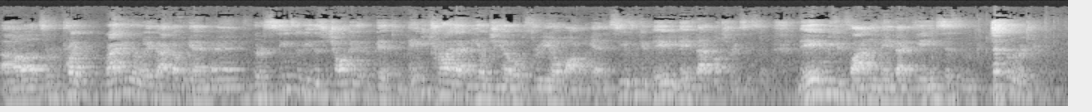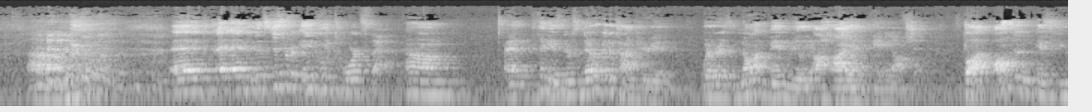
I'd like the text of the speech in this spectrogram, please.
uh, sort of racking their way back up again, and there seems to be this chomping at the bit to maybe try that Neo Geo 3DO model again and see if we can maybe make that luxury system. Maybe we can finally make that game system just for the rich people. Um, and, and it's just sort of inkling towards that. Um, and the thing is, there's never been a time period where there has not been really a high-end gaming option. But often, if you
